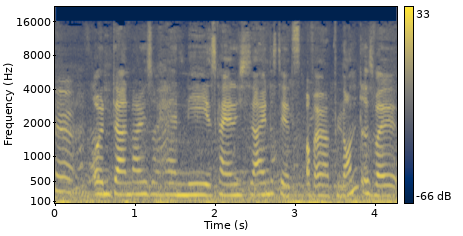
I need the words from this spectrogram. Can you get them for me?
Ja. Und dann waren wir so, hä, nee, es kann ja nicht sein, dass der jetzt auf einmal blond ist, weil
